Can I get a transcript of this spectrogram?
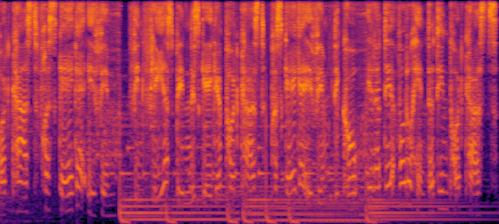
podcast fra Skager FM. Find flere spændende Skager podcast på skagerfm.dk eller der, hvor du henter dine podcasts.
